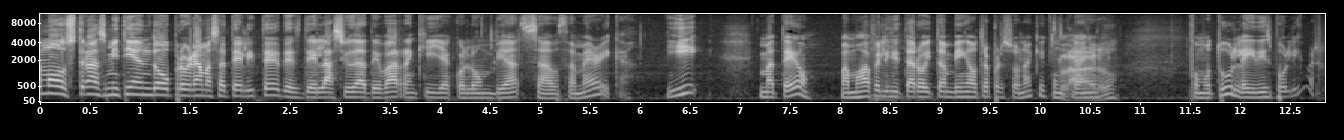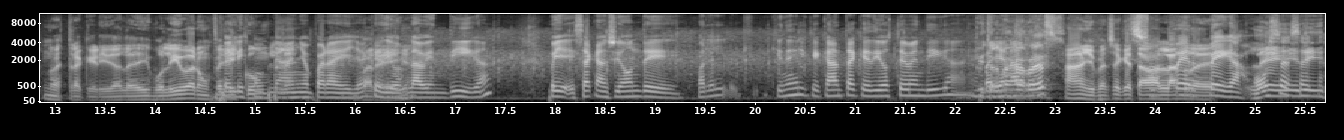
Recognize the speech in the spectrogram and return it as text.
Estamos transmitiendo programa satélite desde la ciudad de Barranquilla, Colombia, South America. Y Mateo, vamos a felicitar hoy también a otra persona que cumple años Claro. como tú, Ladies Bolívar. Nuestra querida Lady Bolívar, un feliz, Feliz, cumple cumpleaños para ella, para que Dios ella. la bendiga. Oye, esa canción de ¿cuál es el- ¿quién es el que canta que Dios te bendiga? En Peter. Ah, yo pensé que estaba Súper hablando de pegajosa esa- Lady.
